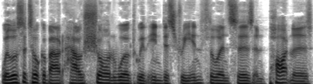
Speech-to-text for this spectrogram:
We'll also talk about how Shawn worked with industry influencers and partners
